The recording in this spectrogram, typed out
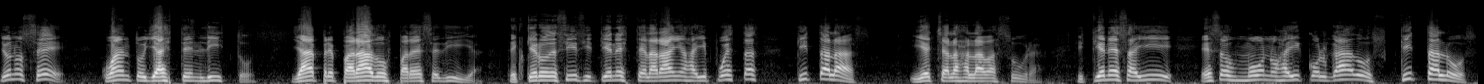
Yo no sé cuántos ya estén listos, ya preparados para ese día. Te quiero decir, si tienes telarañas ahí puestas, quítalas y échalas a la basura. Si tienes ahí esos monos ahí colgados, quítalos.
